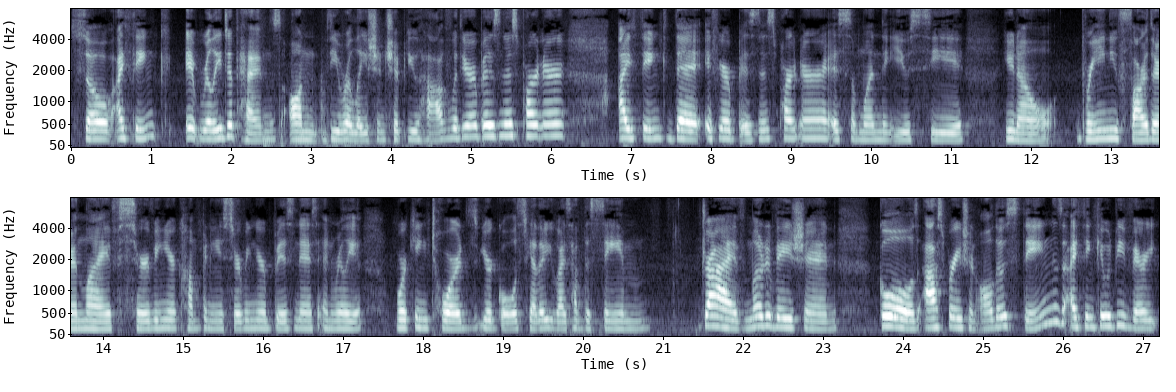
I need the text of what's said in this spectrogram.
So, I think it really depends on the relationship you have with your business partner. I think that if your business partner is someone that you see, you know, bringing you farther in life, serving your company, serving your business, and really working towards your goals together. You guys have the same drive, motivation, goals, aspiration, all those things. I think it would be very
